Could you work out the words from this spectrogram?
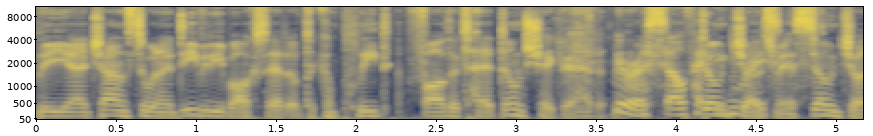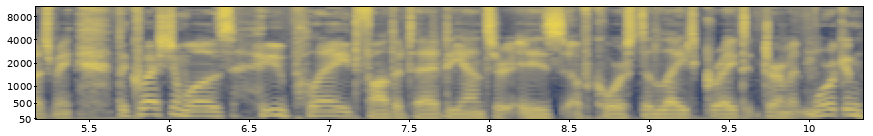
the uh, chance to win a DVD box set of the complete Father Ted. Don't shake your head at me. You're a self-hating Don't judge racist. me. Don't judge me. The question was who played Father Ted? The answer is, of course, the late great Dermot Morgan,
